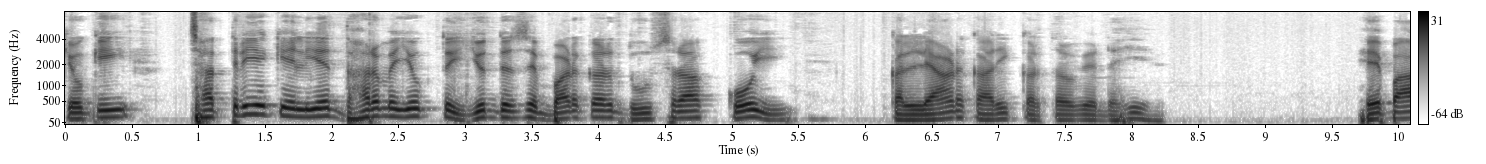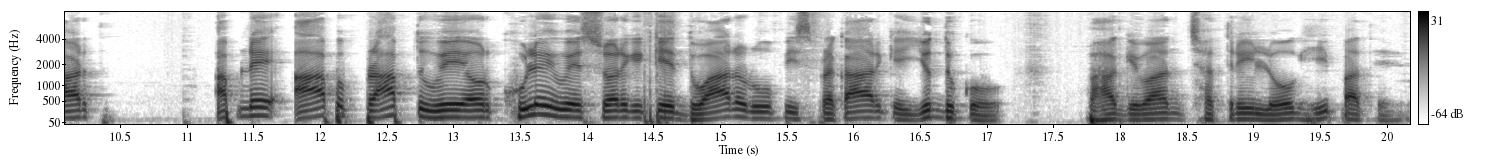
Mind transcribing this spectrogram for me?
क्योंकि क्षत्रिय के लिए धर्मयुक्त युद्ध से बढ़कर दूसरा कोई कल्याणकारी कर्तव्य नहीं है। हे पार्थ, अपने आप प्राप्त हुए और खुले हुए स्वर्ग के द्वार रूप इस प्रकार के युद्ध को भाग्यवान क्षत्रिय लोग ही पाते हैं।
